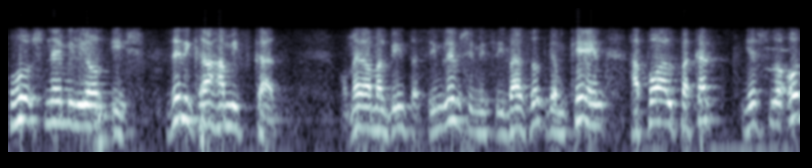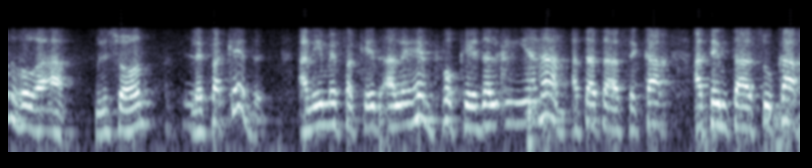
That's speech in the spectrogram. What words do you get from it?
הוא שני מיליון איש. זה נקרא המפקד. אומר המלבין, תשים לב שמסיבה זאת גם כן, הפועל פקד, יש לו עוד הוראה, לשון לפקד. אני מפקד עליהם, פוקד על עניינם. אתה תעשה כך, אתם תעשו כך,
